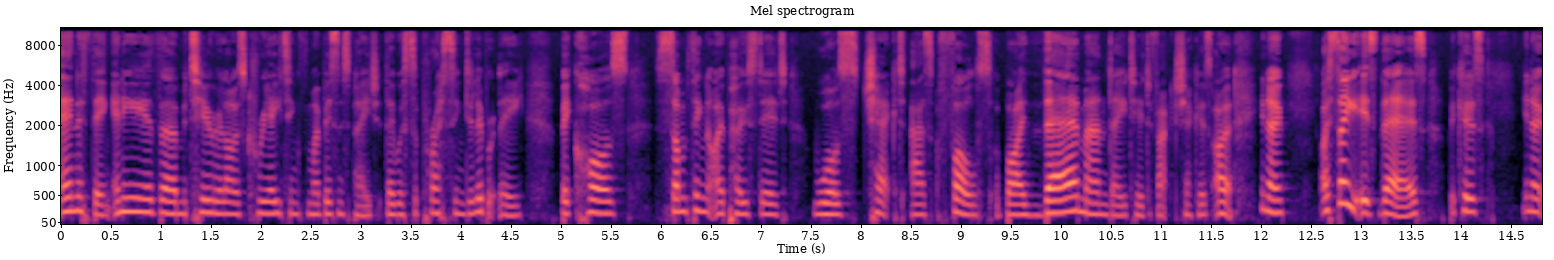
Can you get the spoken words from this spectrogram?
anything, any of the material I was creating for my business page, they were suppressing deliberately because something that I posted was checked as false by their mandated fact checkers. I, you know, I say it's theirs because you know,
